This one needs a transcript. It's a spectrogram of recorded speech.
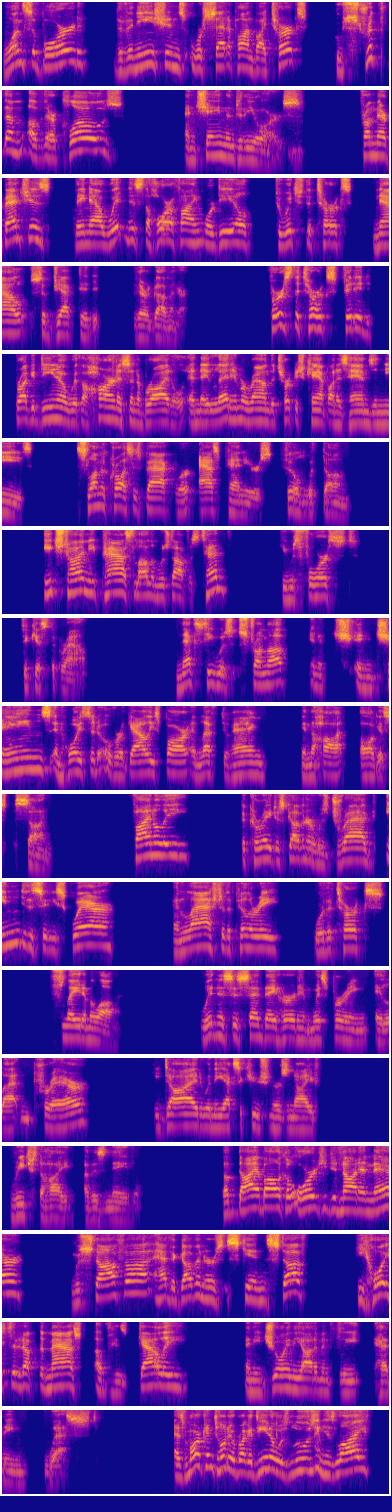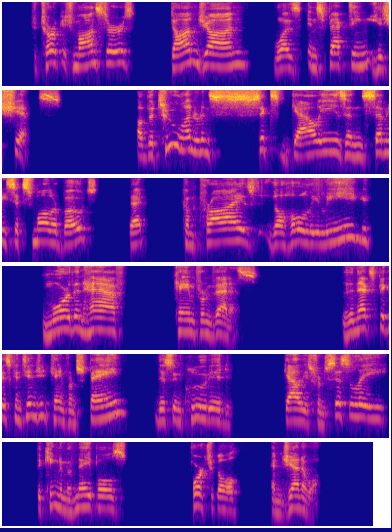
Once aboard, the Venetians were set upon by Turks who stripped them of their clothes and chained them to the oars. From their benches, they now witnessed the horrifying ordeal to which the Turks now subjected their governor. First, the Turks fitted Bragadino with a harness and a bridle, and they led him around the Turkish camp on his hands and knees. Slung across his back were ass panniers filled with dung. Each time he passed Lala Mustafa's tent, he was forced to kiss the ground. Next, he was strung up in, ch- in chains and hoisted over a galley spar and left to hang in the hot August sun. Finally, the courageous governor was dragged into the city square and lashed to the pillory where the Turks flayed him alive. Witnesses said they heard him whispering a Latin prayer. He died when the executioner's knife reached the height of his navel. The diabolical orgy did not end there. Mustafa had the governor's skin stuffed. He hoisted it up the mast of his galley and he joined the Ottoman fleet heading west. As Marcantonio Bragadino was losing his life to Turkish monsters, Don John was inspecting his ships. Of the 206 galleys and 76 smaller boats that comprised the Holy League, more than half came from Venice. The next biggest contingent came from Spain. This included galleys from Sicily, the Kingdom of Naples, Portugal, and Genoa.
